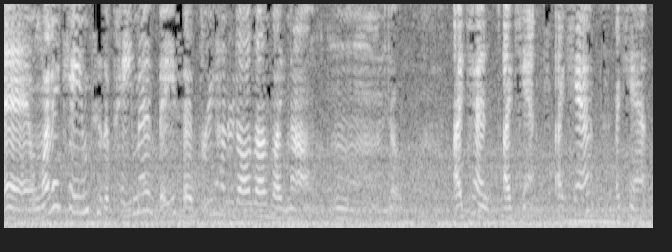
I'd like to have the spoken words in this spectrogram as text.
And when it came to the payment, they said $300. I was like, no, mm, no. I can't, I can't, I can't, I can't.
